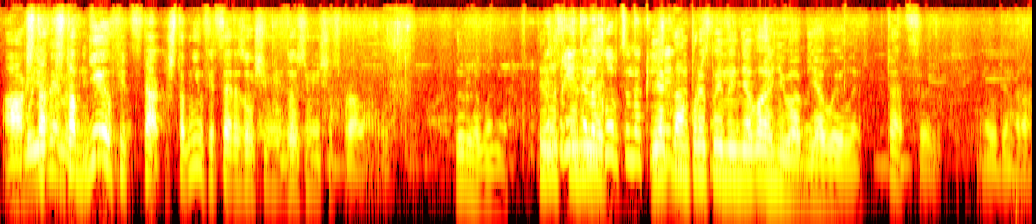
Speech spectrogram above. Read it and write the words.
А Бойовими шта- штабні офіцери, так, штабні офіцери зовсім, зовсім інша справа. От. Дуже мене. Ти Він розкажи, приїде на як- накричить, Як нам на припинення вогню об'явили. Та це не один раз.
